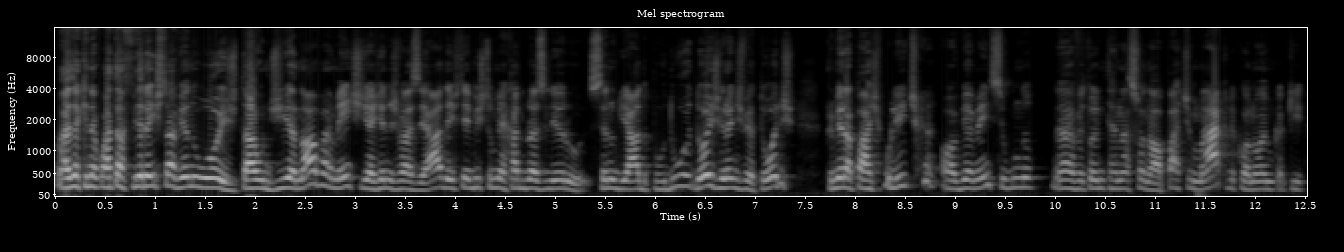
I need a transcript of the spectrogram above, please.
Mas aqui na quarta-feira a gente está vendo hoje, tá? Um dia novamente de agenda esvaziada. A gente tem visto o mercado brasileiro sendo guiado por dois grandes vetores. Primeira parte política, obviamente, segunda, né, vetor internacional. A parte macroeconômica aqui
